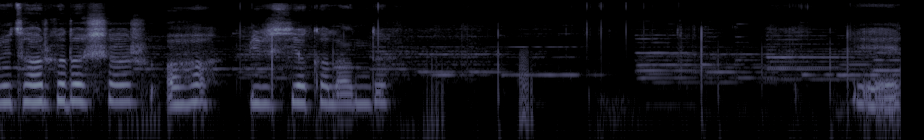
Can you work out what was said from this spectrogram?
Evet arkadaşlar. Aha birisi yakalandı. Ee.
